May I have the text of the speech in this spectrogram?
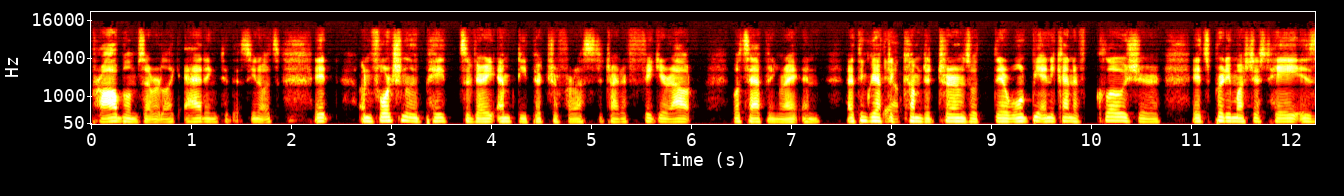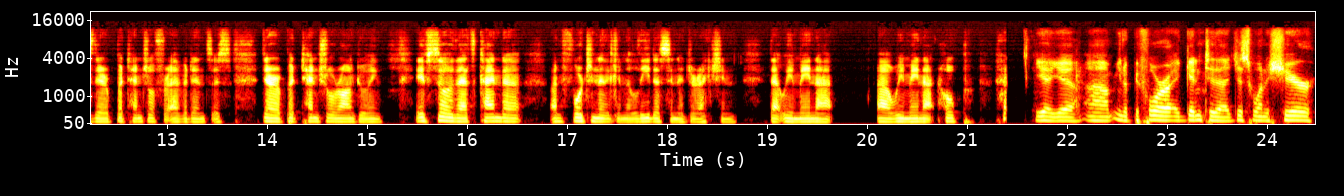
problems that were like adding to this. You know, it's it unfortunately paints a very empty picture for us to try to figure out what's happening, right? And I think we have yeah. to come to terms with there won't be any kind of closure. It's pretty much just, hey, is there potential for evidence? Is there a potential wrongdoing? If so, that's kind of unfortunately going to lead us in a direction that we may not, uh, we may not hope. yeah, yeah. Um, you know, before I get into that, I just want to share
